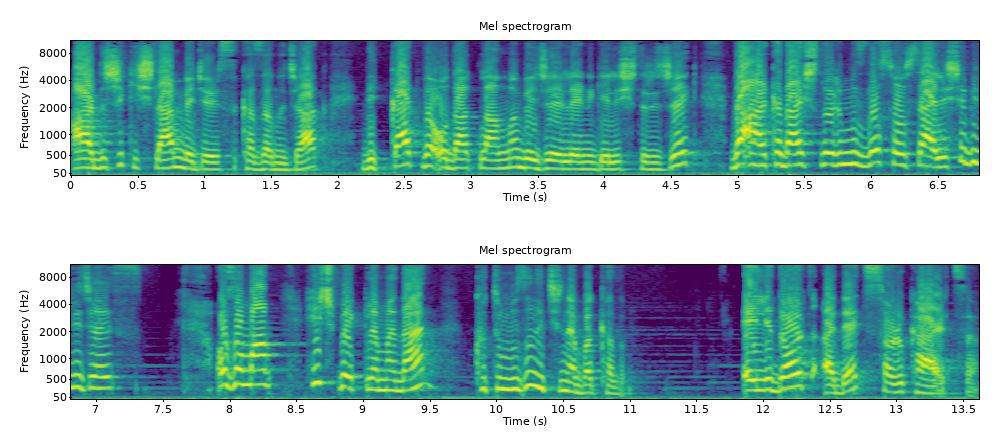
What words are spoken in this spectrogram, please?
ardışık işlem becerisi kazanacak, dikkat ve odaklanma becerilerini geliştirecek ve arkadaşlarımızla sosyalleşebileceğiz. O zaman hiç beklemeden kutumuzun içine bakalım. 54 adet soru kartı,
